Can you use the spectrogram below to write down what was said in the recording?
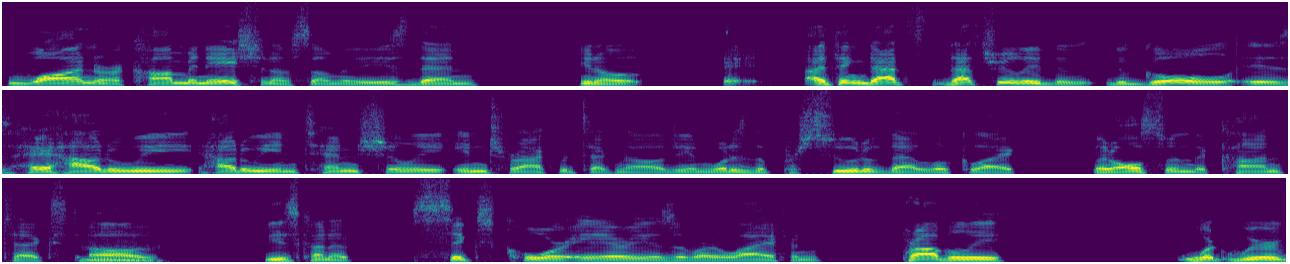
one or a combination of some of these, then you know, eh, I think that's that's really the the goal is hey, how do we how do we intentionally interact with technology and what does the pursuit of that look like? But also in the context Mhm. of these kind of six core areas of our life and probably what we're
